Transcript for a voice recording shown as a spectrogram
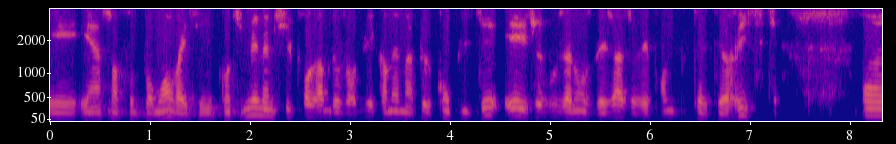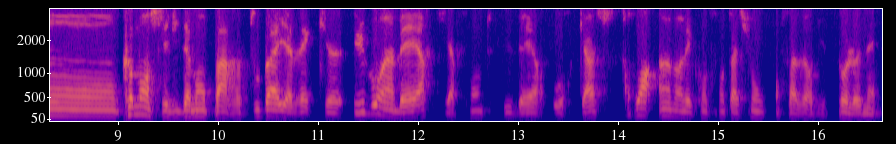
Et, un sans faute pour moi, on va essayer de continuer, même si le programme d'aujourd'hui est quand même un peu compliqué. Et je vous annonce déjà, je vais prendre quelques risques. On commence évidemment par Dubaï avec euh, Hugo Humbert qui affronte Hubert Urkas. 3-1 dans les confrontations en faveur du Polonais.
